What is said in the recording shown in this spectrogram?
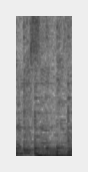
and the sun Is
